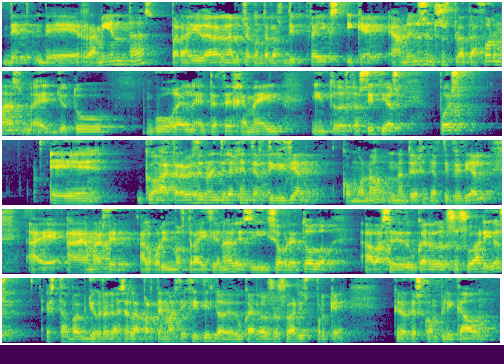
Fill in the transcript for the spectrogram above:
de, herramientas para ayudar en la lucha contra los deepfakes y que, al menos en sus plataformas, eh, YouTube, Google, etc., Gmail y en todos estos sitios, pues a través de una inteligencia artificial, como no, una inteligencia artificial, eh, además de algoritmos tradicionales y sobre todo a base de educar a los usuarios, esta yo creo que va a ser la parte más difícil, lo de educar a los usuarios, porque creo que es complicado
